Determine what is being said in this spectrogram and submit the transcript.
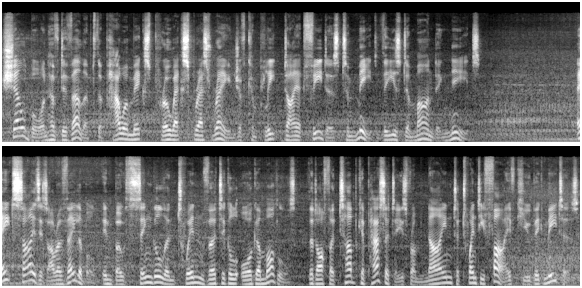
Shelbourne have developed the PowerMix Pro Express range of complete diet feeders to meet these demanding needs. Eight sizes are available in both single and twin vertical auger models that offer tub capacities from 9 to 25 cubic meters.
